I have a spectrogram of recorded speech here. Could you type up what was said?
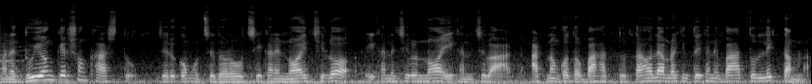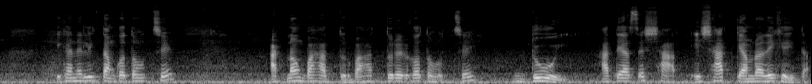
মানে দুই অঙ্কের সংখ্যা আসতো, যেরকম হচ্ছে ধরো হচ্ছে এখানে নয় ছিল, এখানে ছিল নয়, এখানে ছিল আট আট নং কত? বাহাত্তর। তাহলে আমরা কিন্তু এখানে বাহাত্তর লিখতাম না। এখানে লিখতাম কত হচ্ছে? আট নং বাহাত্তর। বাহাত্তরের কত হচ্ছে? দুই। হাতে আছে সাত। এই সাতকে আমরা রেখে দিতাম।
